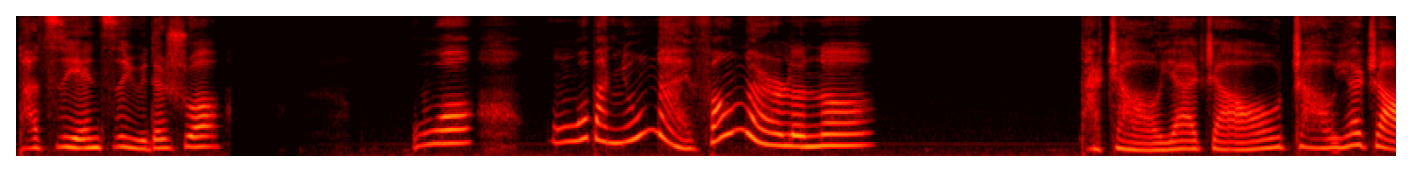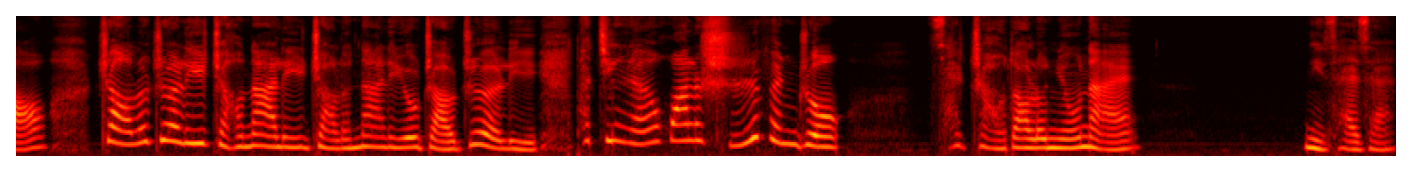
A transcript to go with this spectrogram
他自言自语的说：“我，我把牛奶放哪儿了呢？”他找呀找，找呀找，找了这里，找那里，找了那里，又找这里。他竟然花了十分钟，才找到了牛奶。你猜猜？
